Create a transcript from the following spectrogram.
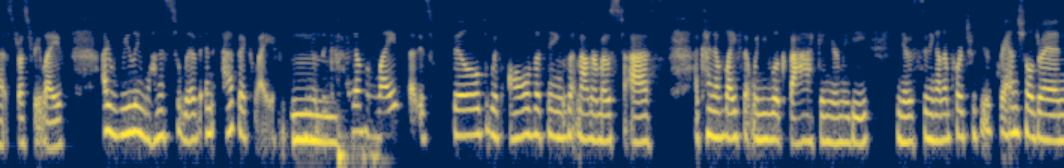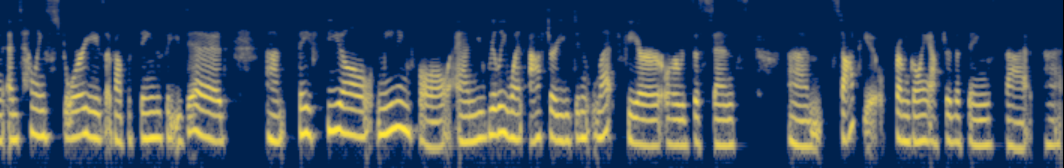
uh, stress-free life. I really want us to live an epic life, mm. you know, the mm. kind of life that is filled with all the things that matter most to us, a kind of life that when you look back and you're maybe, you know, sitting on a porch with your grandchildren and telling stories about the things that you did, um, they feel meaningful and you really went after, you didn't let fear or resistance um, stop you from going after the things that uh,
